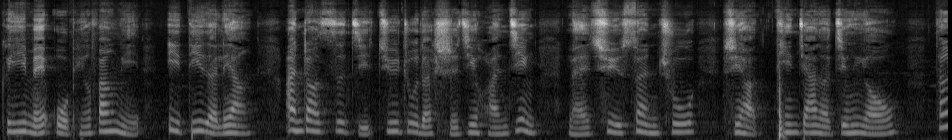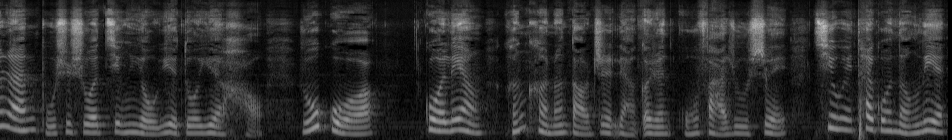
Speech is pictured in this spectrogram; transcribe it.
可以每五平方米一滴的量，按照自己居住的实际环境来去算出需要添加的精油。当然，不是说精油越多越好，如果过量，很可能导致两个人无法入睡，气味太过浓烈。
